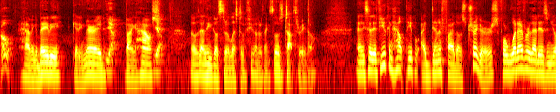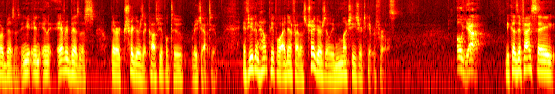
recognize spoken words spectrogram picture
Oh, Having a baby, getting married, Yeah. buying a house. Yeah. Those, and he goes through a list of a few other things. Those are the top three, though. And he said if you can help people identify those triggers for whatever that is in your business, in, in, in every business, there are triggers that cause people to reach out to you. If you can help people identify those triggers, it'll be much easier to get referrals. oh yeah. Because if I say,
